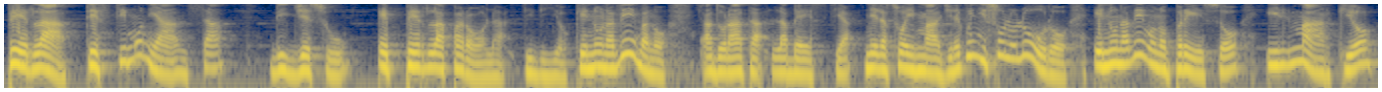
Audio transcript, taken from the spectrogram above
per la testimonianza di Gesù e per la parola di Dio, che non avevano adorata la bestia nella sua immagine, quindi solo loro, e non avevano preso il marchio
